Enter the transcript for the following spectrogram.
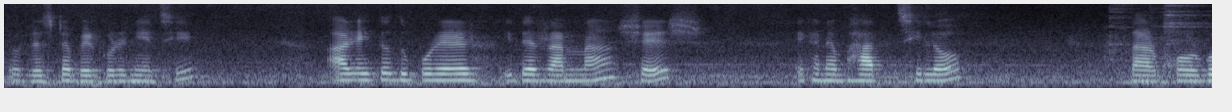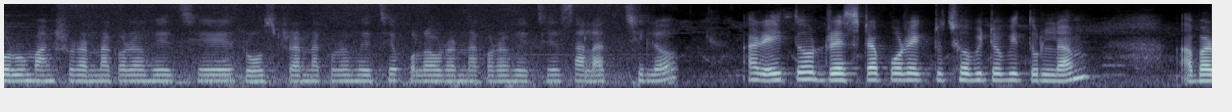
তো ড্রেসটা বের করে নিয়েছি। আর এই তো দুপুরের ঈদের রান্না শেষ। এখানে ভাত ছিল। তারপর গরুর মাংস রান্না করা হয়েছে, রোস্ট রান্না করা হয়েছে, পোলাও রান্না করা হয়েছে, সালাদ ছিল। আর এই তো ড্রেসটা পরে একটু ছবি টবি তুললাম আবার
